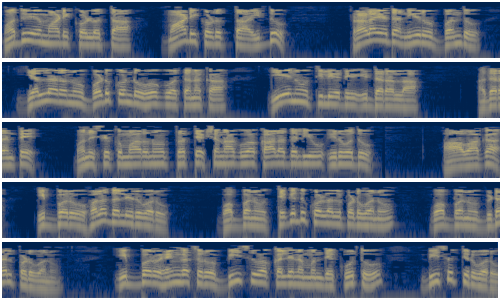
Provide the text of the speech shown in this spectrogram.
ಮದುವೆ ಮಾಡಿಕೊಳ್ಳುತ್ತಾ, ಮಾಡಿಕೊಡುತ್ತಾ ಇದ್ದು, ಪ್ರಳಯದ ನೀರು ಬಂದು ಎಲ್ಲರನ್ನೂ ಬಡುಕೊಂಡು ಹೋಗುವ ತನಕ ಏನೂ ತಿಳಿಯದೆ ಇದ್ದರಲ್ಲ. ಅದರಂತೆ ಮನುಷ್ಯಕುಮಾರನು ಪ್ರತ್ಯಕ್ಷನಾಗುವ ಕಾಲದಲ್ಲಿಯೂ ಇರುವುದು. ಆವಾಗ ಇಬ್ಬರು ಹೊಲದಲ್ಲಿರುವರು. ಒಬ್ಬನು ತೆಗೆದುಕೊಳ್ಳಲ್ಪಡುವನು, ಒಬ್ಬನು ಬಿಡಲ್ಪಡುವನು. ಇಬ್ಬರು ಹೆಂಗಸರು ಬೀಸುವ ಕಲ್ಲಿನ ಮುಂದೆ ಕೂತು ಬೀಸುತ್ತಿರುವರು.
